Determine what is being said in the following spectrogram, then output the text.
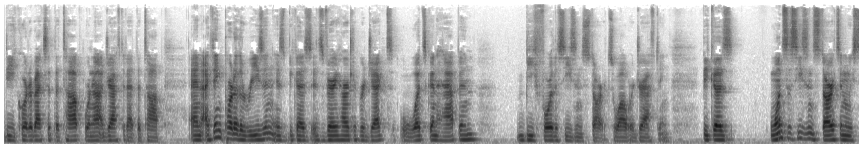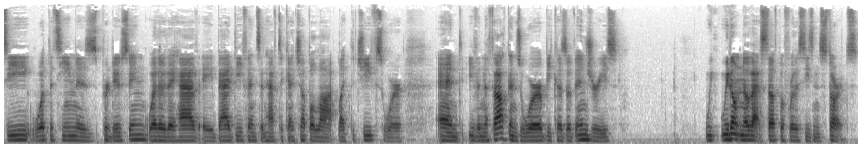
the quarterbacks at the top were not drafted at the top. And I think part of the reason is because it's very hard to project what's going to happen before the season starts while we're drafting. Because once the season starts and we see what the team is producing, whether they have a bad defense and have to catch up a lot, like the Chiefs were, and even the Falcons were because of injuries, we, we don't know that stuff before the season starts.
